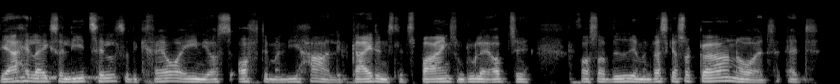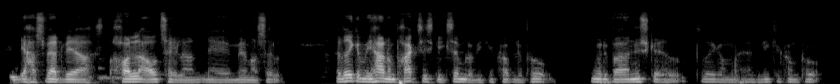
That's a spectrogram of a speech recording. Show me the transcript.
det er heller ikke så lige til, så det kræver egentlig også ofte, at man lige har lidt guidance, lidt sparring, som du lagde op til, for så at vide, jamen, hvad skal jeg så gøre, når at, at jeg har svært ved at holde aftalerne med mig selv. Jeg ved ikke, om vi har nogle praktiske eksempler, vi kan koble på. Nu er det bare nysgerrighed. Jeg ved ikke, om vi lige kan komme på.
